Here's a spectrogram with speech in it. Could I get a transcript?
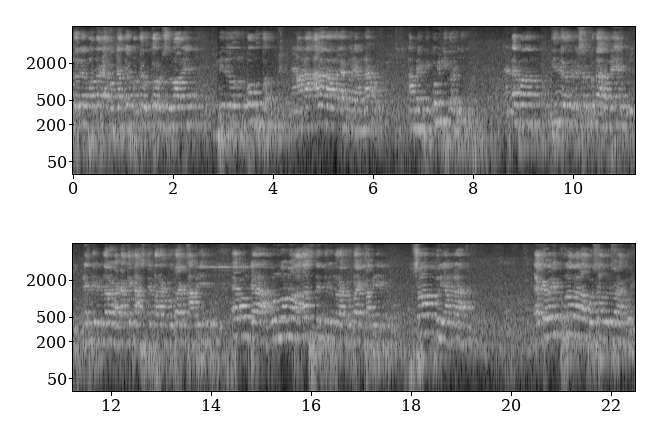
দলীয় পতাকা এবং জাতীয় পতাকা উত্তোলন শুরু হবে বেলুন, কবুতর। আমরা আলাদা আলাদা করে আমরা আমরা একটি কমিটি করি এবং দ্বিতীয় অধিবেশন কোথায় হবে? নেতৃবৃন্দরা ঢাকা থেকে আসছে তারা কোথায় খাবে? এবং যারা অন্যান্য আদার্স নেতৃবৃন্দরা কোথায় খাবে? সবগুলি আমরা একেবারে খোলামেলা বসে আলোচনা করি।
